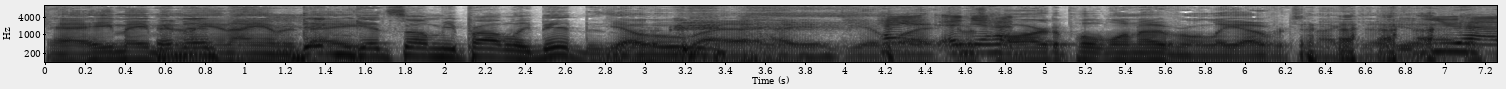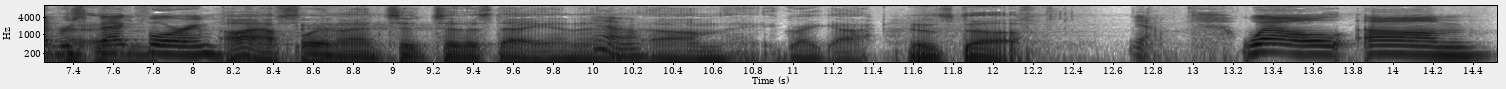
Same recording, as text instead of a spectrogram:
Yeah, he made me And the man I am today. didn't get something you probably did. deserve. Yo, uh, hey, you know Hey, what? It was had- hard to pull one over on Lee Overton. I can tell you. you had respect for him. Oh, absolutely, and to to this day, and uh, Yeah. um, great guy. Good stuff. Yeah. Well, um,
